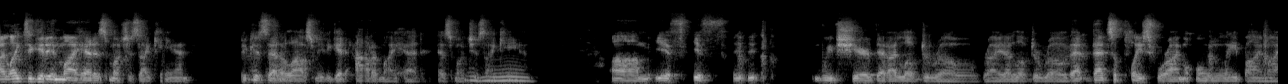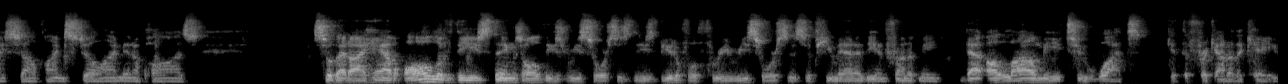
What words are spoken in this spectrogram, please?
I like to get in my head as much as I can because that allows me to get out of my head as much mm-hmm. as I can. Mm-hmm. Um, if if it, we've shared that I love to row, right? I love to row. That that's a place where I'm only by myself. I'm still. I'm in a pause, so that I have all of these things, all these resources, these beautiful three resources of humanity in front of me that allow me to what get the frick out of the cave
